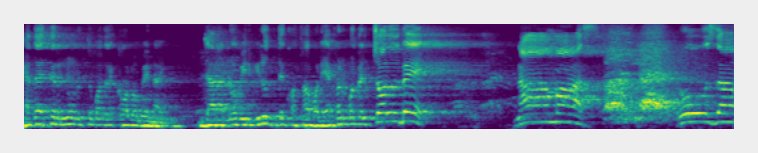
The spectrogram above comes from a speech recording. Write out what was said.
হেদায়তের নূর তোমাদের কলবে নাই। যারা নবীর বিরুদ্ধে কথা বলে, এখন বলবেন, চলবে। নামাজ, রোজা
